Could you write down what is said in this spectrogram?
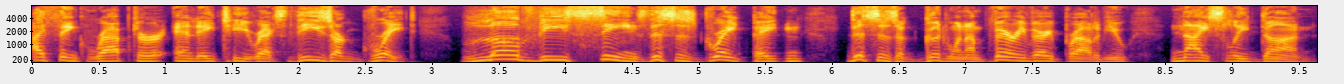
I think raptor and a T Rex. These are great. Love these scenes. This is great, Peyton. This is a good one. I'm very, very proud of you. Nicely done.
